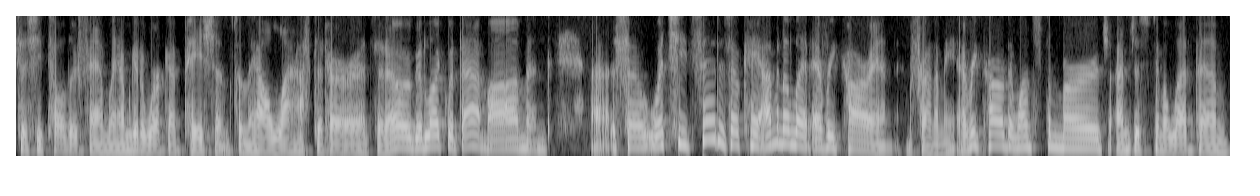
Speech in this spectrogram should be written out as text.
so she told her family, I'm going to work on patience. And they all laughed at her and said, Oh, good luck with that, mom. And uh, so what she said is, Okay, I'm going to let every car in in front of me. Every car that wants to merge, I'm just going to let them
